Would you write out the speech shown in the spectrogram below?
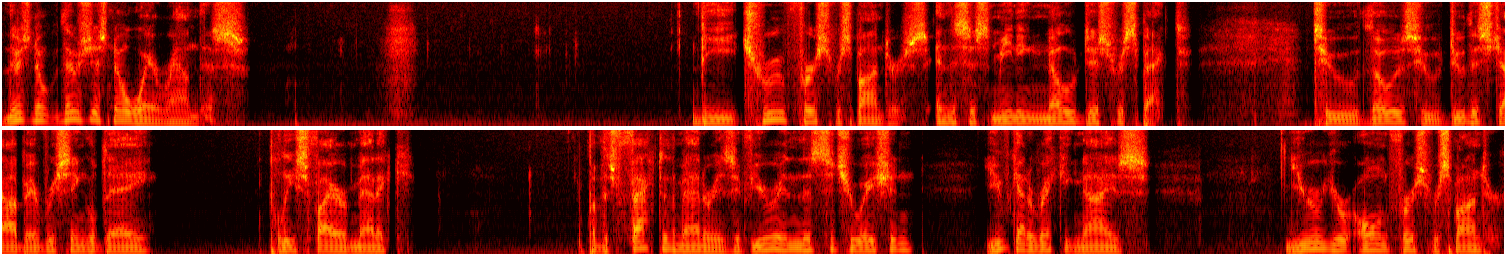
There's no there's just no way around this. The true first responders, and this is meaning no disrespect to those who do this job every single day, police, fire, medic. But the fact of the matter is if you're in this situation, you've got to recognize you're your own first responder.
